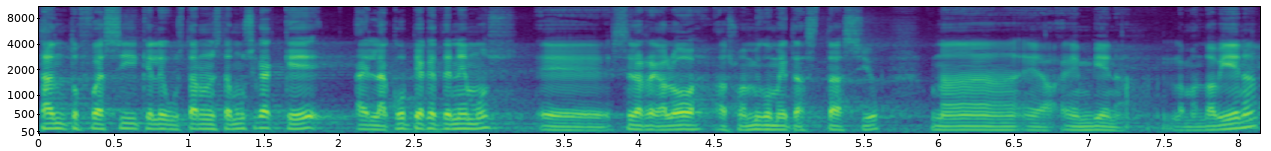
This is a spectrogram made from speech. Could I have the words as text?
tanto fue así que le gustaron esta música que en la copia que tenemos eh, se la regaló a su amigo Metastasio una, eh, en Viena. La mandó a Viena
